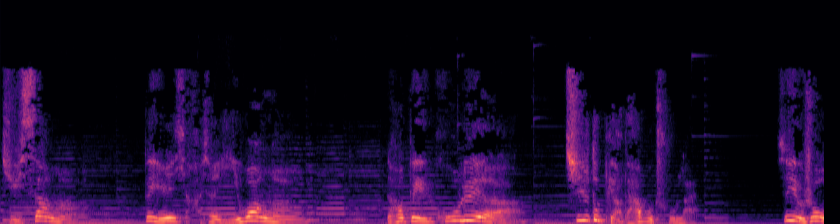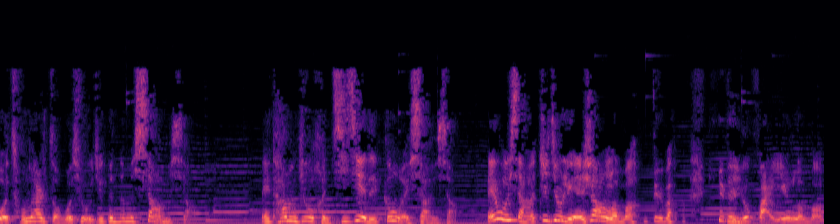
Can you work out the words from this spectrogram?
沮丧啊，被人好像遗忘啊，然后被忽略啊，其实都表达不出来，所以有时候我从那儿走过去，我就跟他们笑一笑，哎，他们就很机械的跟我笑一笑。哎，我想这就连上了嘛？对吧？因为有反应了吗？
